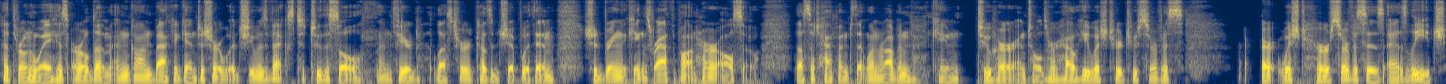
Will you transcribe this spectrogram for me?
had thrown away his earldom and gone back again to Sherwood, she was vexed to the soul, and feared lest her cousinship with him should bring the king's wrath upon her also. Thus it happened that when Robin came to her and told her how he wished her to service er, wished her services as leech,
